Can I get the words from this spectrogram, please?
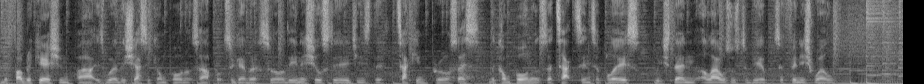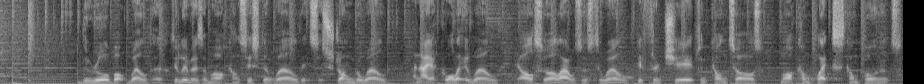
The fabrication part is where the chassis components are put together. So the initial stage is the tacking process. The components are tacked into place, which then allows us to be able to finish weld. The robot welder delivers a more consistent weld, it's a stronger weld, an higher quality weld. It also allows us to weld different shapes and contours, more complex components.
